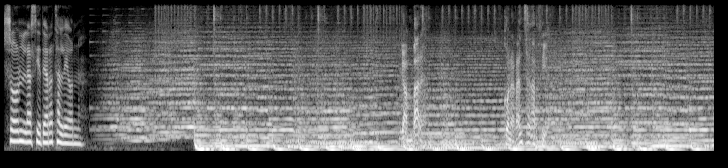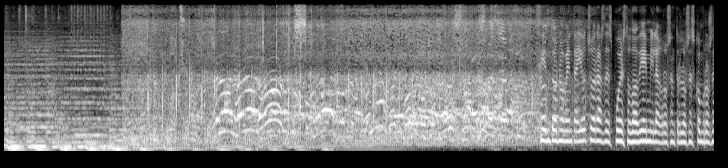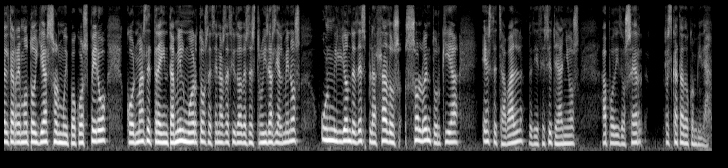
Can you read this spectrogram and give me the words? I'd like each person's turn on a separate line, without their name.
Son las 7 a León.
Gambara con Arancha García.
198 horas después, todavía hay milagros entre los escombros del terremoto, ya son muy pocos, pero con más de 30.000 muertos, decenas de ciudades destruidas y al menos un millón de desplazados solo en Turquía, este chaval de 17 años ha podido ser rescatado con vida.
